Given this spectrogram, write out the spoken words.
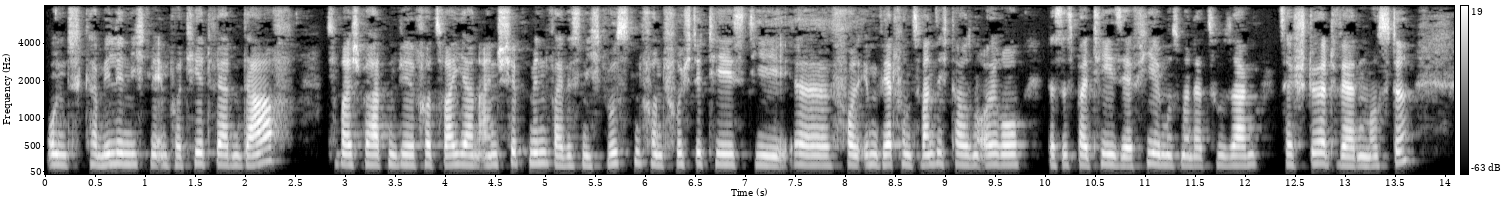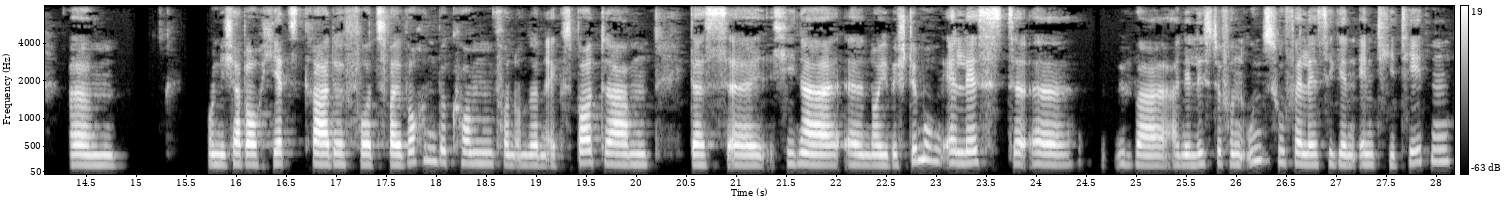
und Kamille nicht mehr importiert werden darf. Zum Beispiel hatten wir vor zwei Jahren ein Shipment, weil wir es nicht wussten, von Früchtetees, die äh, voll, im Wert von 20.000 Euro, das ist bei Tee sehr viel, muss man dazu sagen, zerstört werden musste. Ähm, und ich habe auch jetzt gerade vor zwei Wochen bekommen von unseren Exportdamen, dass äh, China äh, neue Bestimmungen erlässt äh, über eine Liste von unzuverlässigen Entitäten,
